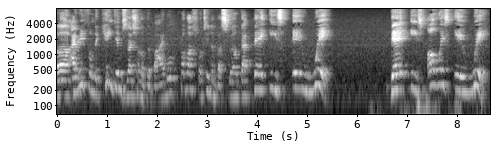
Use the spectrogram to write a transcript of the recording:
uh, I read from the King James Version of the Bible, Proverbs 14 and verse 12, that there is a way. There is always a way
